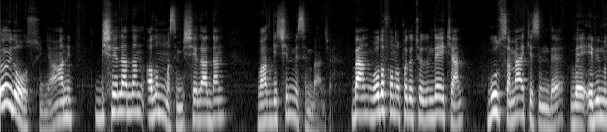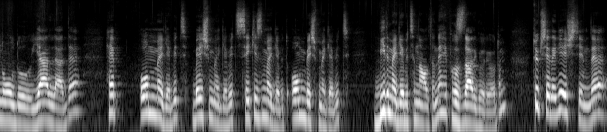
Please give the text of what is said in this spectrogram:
Öyle olsun ya. Hani bir şeylerden alınmasın, bir şeylerden vazgeçilmesin bence. Ben Vodafone operatöründeyken Bursa merkezinde ve evimin olduğu yerlerde hep 10 megabit, 5 megabit, 8 megabit, 15 megabit, 1 megabitin altında hep hızlar görüyordum. Türkcell'e geçtiğimde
